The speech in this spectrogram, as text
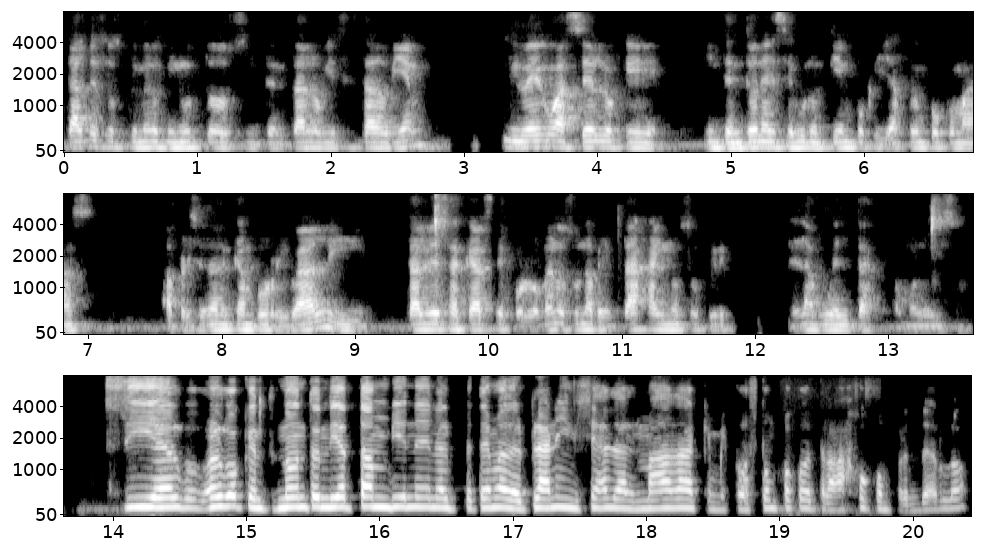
tal vez los primeros minutos intentarlo hubiese estado bien y luego hacer lo que intentó en el segundo tiempo, que ya fue un poco más a presionar el campo rival y tal vez sacarse por lo menos una ventaja y no sufrir la vuelta como lo hizo. Sí, algo, algo que no entendía tan bien en el tema del plan inicial de Almada, que me costó un poco de trabajo comprenderlo,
